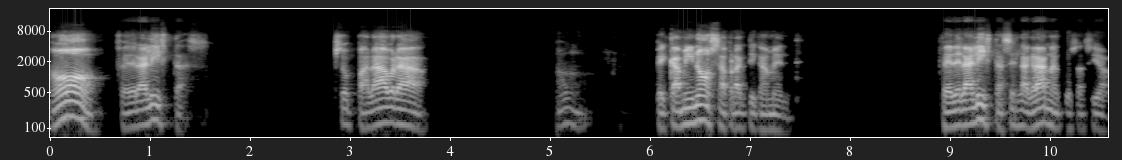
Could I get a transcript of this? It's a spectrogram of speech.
No, federalistas. Eso palabra pecaminosa prácticamente. Federalistas es la gran acusación.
